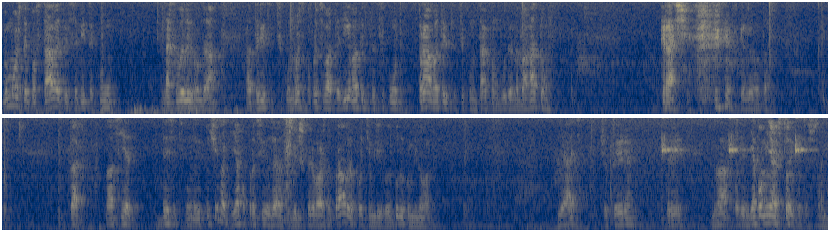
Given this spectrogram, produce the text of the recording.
Ви можете поставити собі таку на хвилину, да? на 30 секунд. Можете попрацювати ліва 30 секунд, права 30 секунд. Так вам буде набагато краще, скажімо так. Так, у нас є 10 секунд відпочинок. Я попрацюю зараз більш переважно правою, потім лівою. Буду комбінувати. 5, 4, 3, 2, 1. Я поміняю стойку теж саме.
